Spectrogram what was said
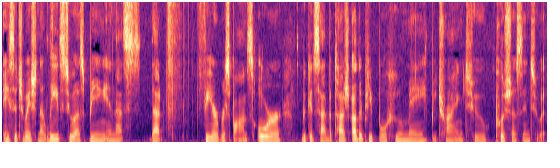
a situation that leads to us being in that that fear response, or we could sabotage other people who may be trying to push us into it.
